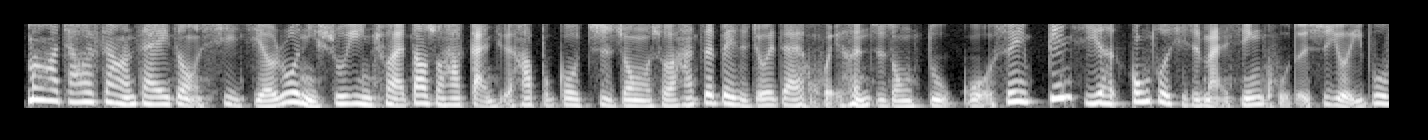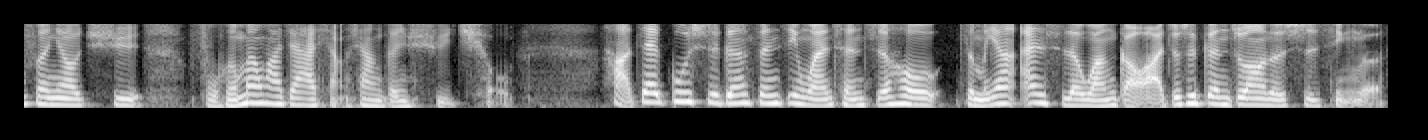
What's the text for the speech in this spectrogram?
漫画家会非常在意这种细节。如果你书印出来，到时候他感觉他不够至中的时候，他这辈子就会在悔恨之中度过。所以编辑工作其实蛮辛苦的，是有一部分要去符合漫画家的想象跟需求。好，在故事跟分镜完成之后，怎么样按时的完稿啊，就是更重要的事情了。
